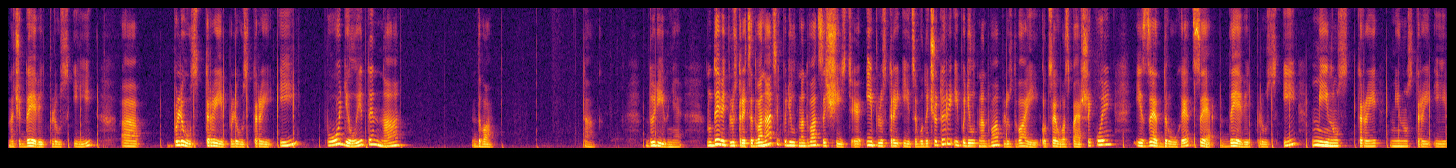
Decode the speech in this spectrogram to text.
значить 9 плюс і, плюс 3 плюс 3 і поділити на 2. Так, дорівнює. Ну, 9 плюс 3 це 12, поділити на 2 це 6. Е, І плюс 3і це буде 4, і поділити на 2 плюс 2і. Оце у вас перший корінь. І z друге це 9 плюс і мінус 3 мінус 3і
